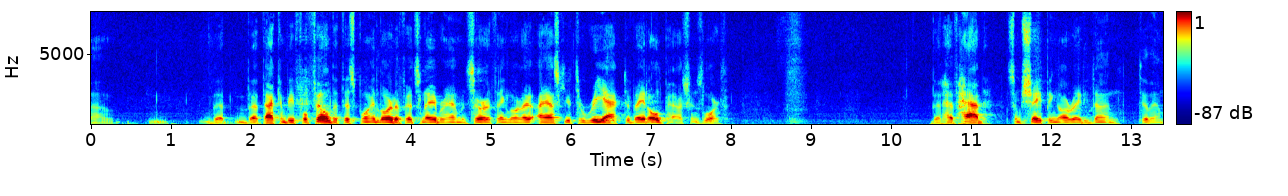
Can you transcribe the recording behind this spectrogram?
uh, that, that that can be fulfilled at this point, Lord, if it's an Abraham and Sarah thing, Lord, I, I ask you to reactivate old passions, Lord, that have had some shaping already done to them.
